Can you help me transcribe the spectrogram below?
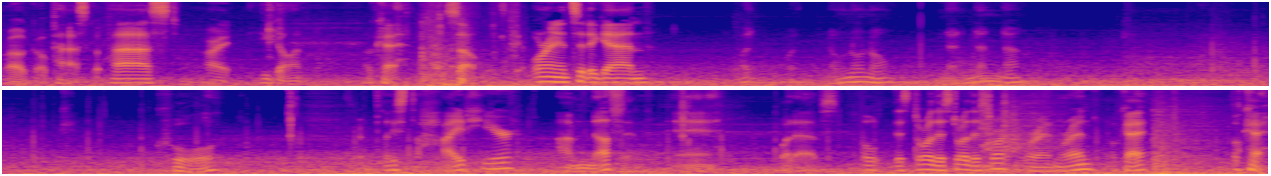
Bro, go past, go past. All right, he gone. Okay, so let's get oriented again. What? What? No, no, no. No, no, no. Okay. Cool. Is there a place to hide here? I'm nothing. Eh. Whatevs. Oh, this door, this door, this door. We're in, we're in. Okay. Okay.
